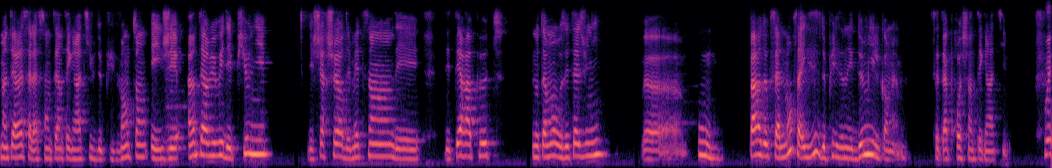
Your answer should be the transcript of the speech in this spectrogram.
m'intéresse à la santé intégrative depuis 20 ans, et j'ai interviewé des pionniers, des chercheurs, des médecins, des, thérapeutes, notamment aux États-Unis, euh, où paradoxalement, ça existe depuis les années 2000 quand même, cette approche intégrative. Oui.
